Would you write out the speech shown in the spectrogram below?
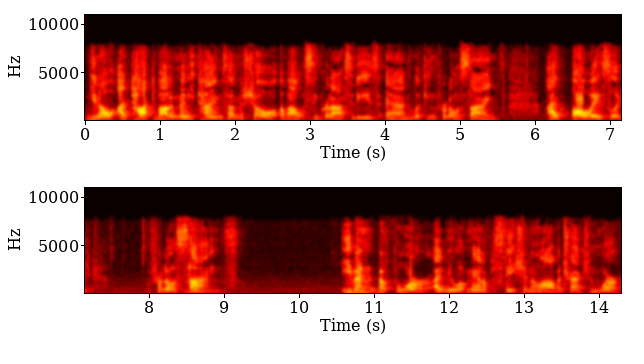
you know, I've talked about it many times on the show about synchronicities and looking for those signs. I've always looked for those signs. Even before I knew what manifestation and law of attraction were,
